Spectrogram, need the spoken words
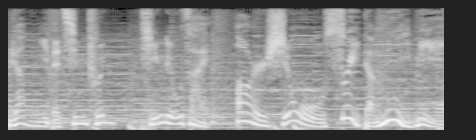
让你的青春停留在二十五岁的秘密。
